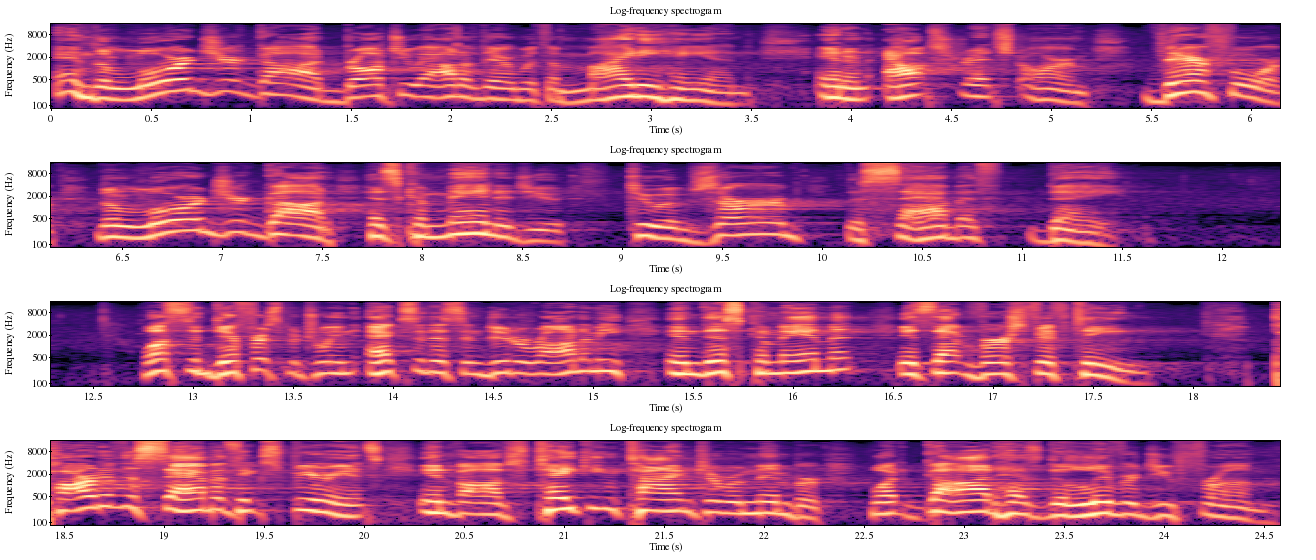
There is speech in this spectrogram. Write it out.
And the Lord your God brought you out of there with a mighty hand and an outstretched arm. Therefore, the Lord your God has commanded you to observe the Sabbath day. What's the difference between Exodus and Deuteronomy in this commandment? It's that verse 15. Part of the Sabbath experience involves taking time to remember what God has delivered you from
